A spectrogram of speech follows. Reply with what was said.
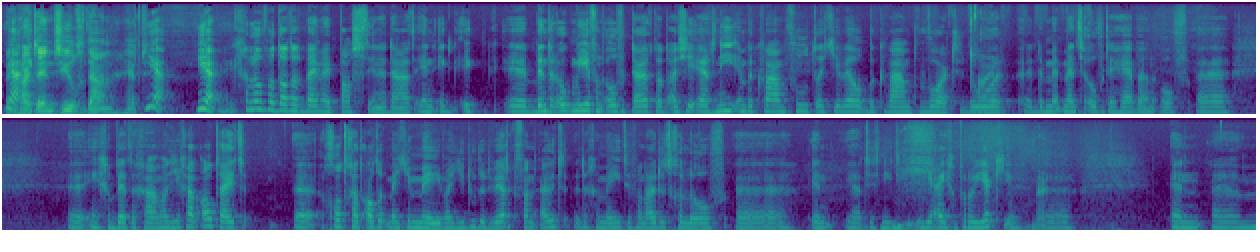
met Ja, hart en ziel gedaan hebt? Ja, ja, ik geloof wel dat het bij mij past, inderdaad. En ik, ik eh, ben er ook meer van overtuigd dat als je ergens niet in bekwaam voelt, dat je wel bekwaamd wordt door Oh ja. eh, er met mensen over te hebben of eh, in gebed te gaan. Want je gaat altijd, God gaat altijd met je mee, want je doet het werk vanuit de gemeente, vanuit het geloof. en ja, het is niet je eigen projectje. Nee. En ehm,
